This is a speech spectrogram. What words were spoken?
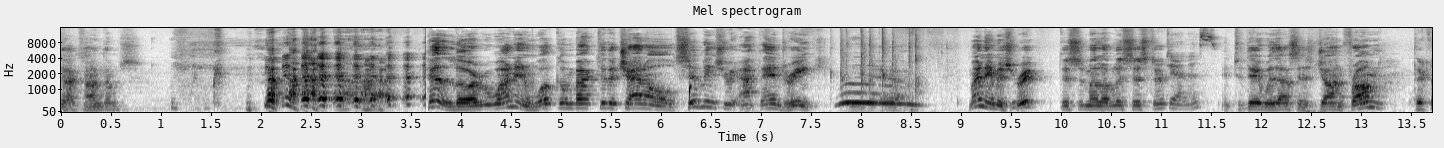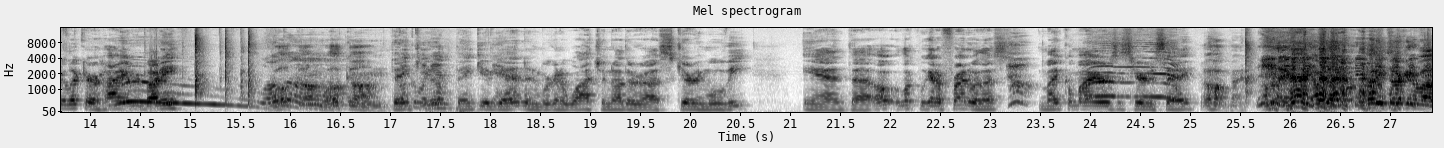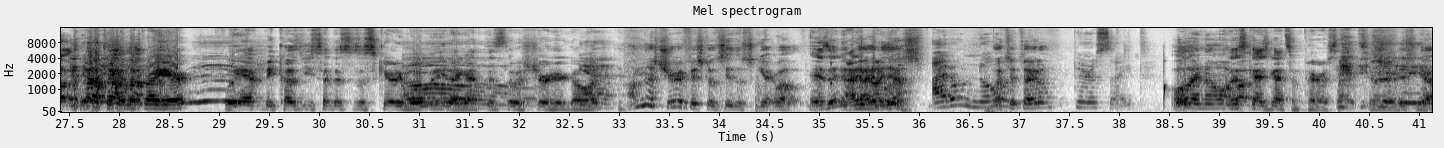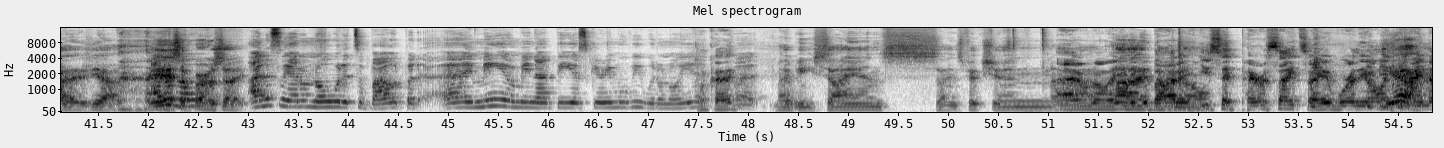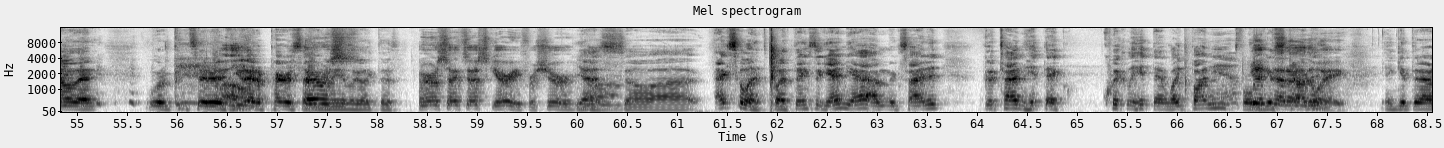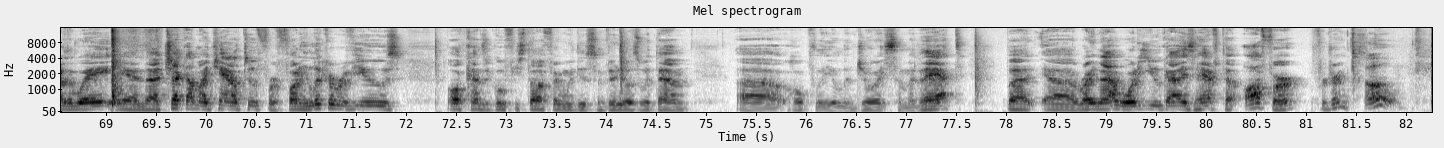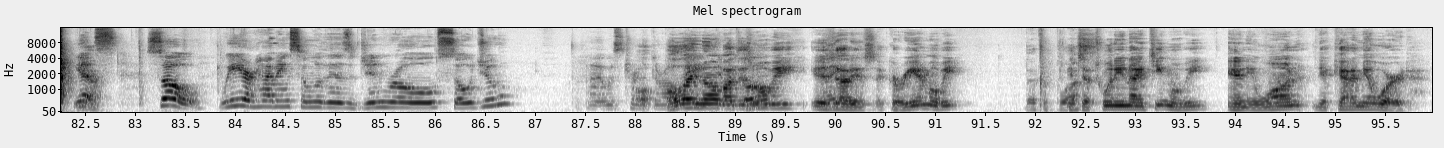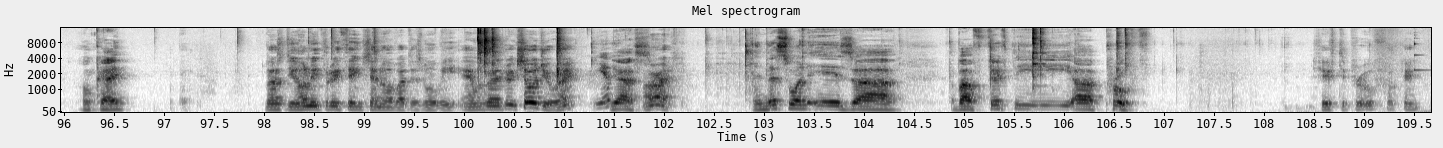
That condoms. Hello, everyone, and welcome back to the channel. Siblings react and drink. Yeah. My name is Rick. This is my lovely sister, Janice. and today with us is John from. Thicker Liquor. Hi, everybody. Woo! Welcome, welcome. Thank Welcome you. again. Thank you Yeah. again. And we're going to watch another uh, scary movie. And, uh, oh, look, we got a friend with us. Michael Myers is here to say. Oh man, I'm like, I'm like what are you talking about? Yeah, take a look right here. We have, because you said this is a scary movie, and I got this little Oh, shirt here going. Yeah. I'm not sure if it's considered scary. Well, Is it? The I didn't know this. I don't know. What's the title? Parasite. All I know This about guy's got some parasites. this Uh, guy, yeah, I he is a parasite. Honestly, I don't know what it's about, but uh, it may or may not be a scary movie. We don't know yet. Okay. But Might be science, science fiction. I don't know uh, anything I about it. know. You said parasites, so I, we're the only Yeah. thing I know that would consider if you had a parasite, paras- you may look like this. Parasites are scary for sure. Yes, Uh, so uh, excellent. But thanks again. Yeah, I'm excited. Good time to hit that quickly hit that like button Yeah. before we get get that started out of the way. And get that out of the way. And uh, check out my channel too for funny liquor reviews, all kinds of goofy stuff, and we do some videos with them. Uh, hopefully, you'll enjoy some of that. But uh, right now, what do you guys have to offer for drinks? oh, yes. So we are having some of this Jinro soju. I was turned All, all I know about this go. movie is Right. that it's a Korean movie. That's a plus. It's a 2019 movie, and it won the Academy Award. okay. That's the only three things I know about this movie. And we're going to drink soju, right? Yep. Yes. All right. And this one is uh, about 50 uh, proof. 50 proof. Okay.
